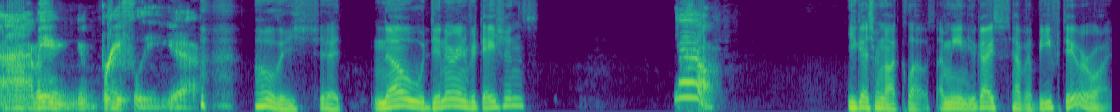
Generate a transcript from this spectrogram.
I mean, briefly, yeah. Holy shit. No dinner invitations? No, You guys are not close. I mean, you guys have a beef too, or what?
